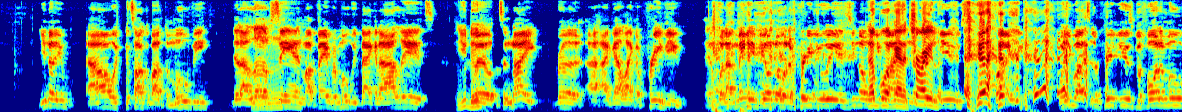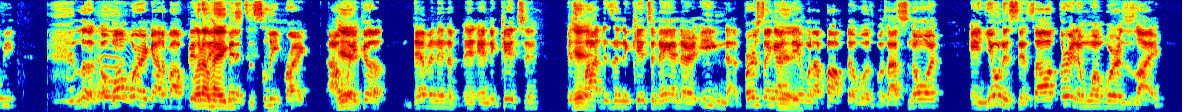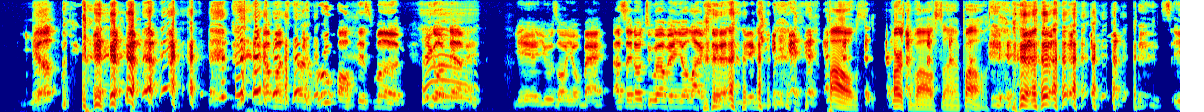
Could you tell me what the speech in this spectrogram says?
you know, you I always talk about the movie that I love Mhm. seeing, my favorite movie back at the eyelids. You do. Well, tonight, bro, I, I got like a preview. And what I mean, if you don't know what a preview is, you know That when you boy got a trailer. previews- right, when you watching the previews before the movie, Look, a one word got about What up, 15 minutes of sleep, right? I Yeah. wake up, Devin in the in, in the kitchen. His Yeah. partner's in the kitchen. And They in there eating. The first thing I Yeah. did when I popped up was was I snoring in unison. So all three of them one words is like, "Yep." like I'm about to turn the roof off this mug. He go, Devin. Yeah, you was on your back. I said, don't you ever in your life say that to me again. Pause. First of all, son, pause. he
